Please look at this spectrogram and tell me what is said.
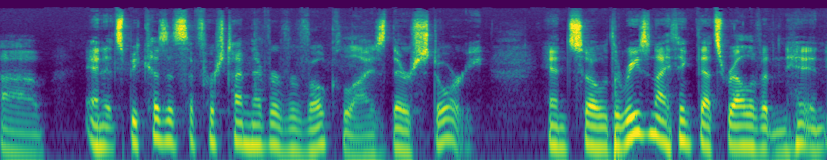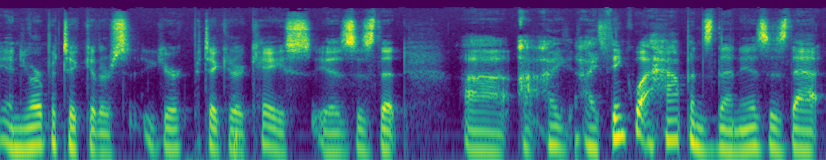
uh, and it's because it's the first time they've ever vocalized their story. And so the reason I think that's relevant in, in, in your particular your particular case is is that uh, I I think what happens then is is that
